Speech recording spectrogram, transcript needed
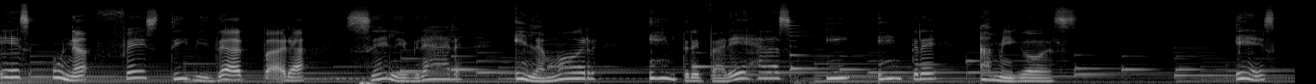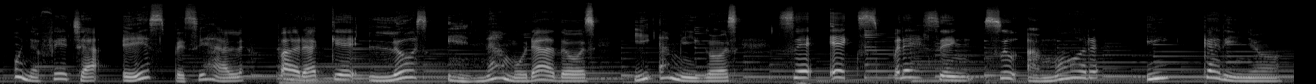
es una festividad para celebrar el amor entre parejas y entre amigos. Es una fecha especial para que los enamorados y amigos se expresen su amor y cariño.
